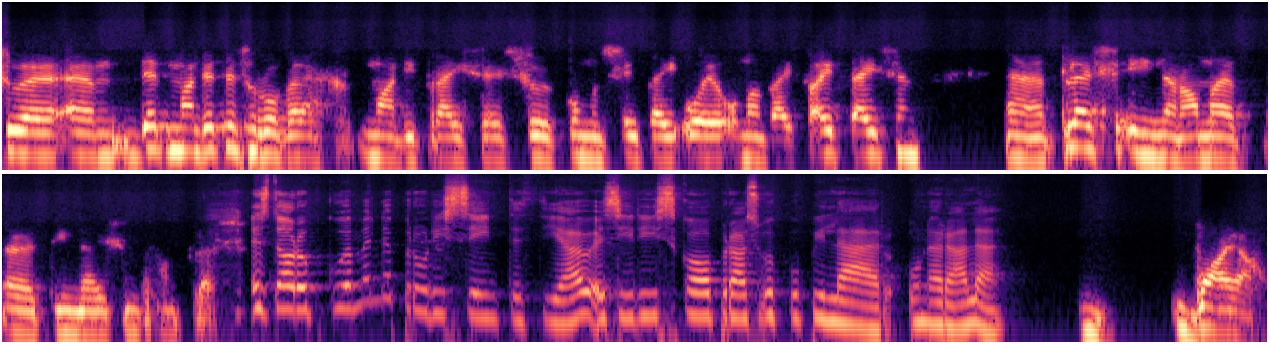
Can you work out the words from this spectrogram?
So ehm um, dit maar dit is rofweg maar die pryse is so kom ons sê by oeye om en by 5000 uh eh, plus en ramme uh, 10000 rand plus. Is daar opkomende produsente Theo is hierdie skaapras ook populêr onder hulle? Baie. Ja.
